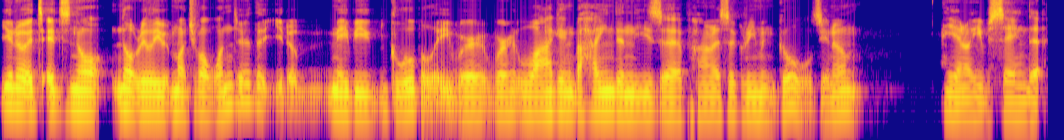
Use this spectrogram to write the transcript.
you know, it's it's not not really much of a wonder that you know maybe globally we're we're lagging behind in these uh, Paris Agreement goals. You know, you know he was saying that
